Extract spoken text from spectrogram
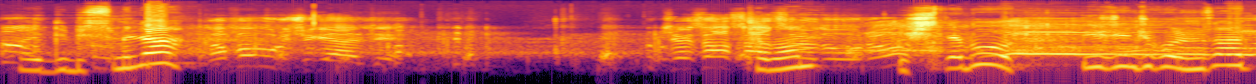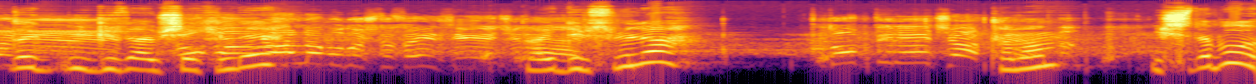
Haydi bismillah. Kafa vuruşu geldi. Ceza Tamam. doğru. İşte bu. Birinci golümüzü attık bir güzel bir şekilde. Haydi bismillah. Top direğe çarptı. Tamam. İşte bu.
